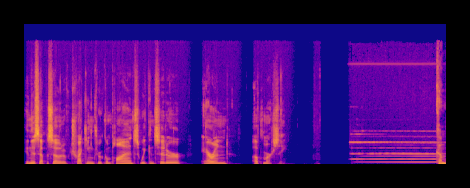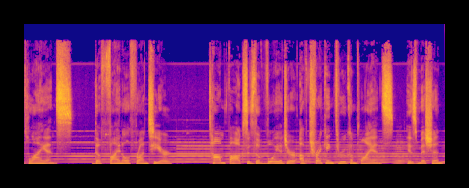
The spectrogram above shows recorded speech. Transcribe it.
In this episode of Trekking Through Compliance, we consider Errand of Mercy. Compliance, the final frontier. Tom Fox is the voyager of trekking through compliance. His mission?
